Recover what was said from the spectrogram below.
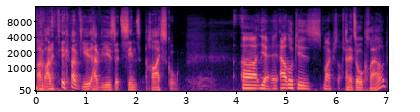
I've, I don't think I've u- have used it since high school, Uh, yeah, Outlook is Microsoft. and it's all cloud,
